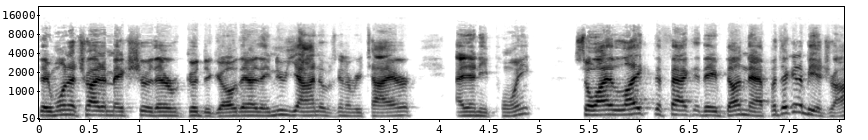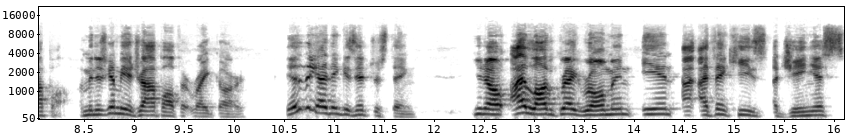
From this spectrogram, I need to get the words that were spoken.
They want to try to make sure they're good to go there. They knew Yanda was going to retire at any point. So I like the fact that they've done that, but they're going to be a drop off. I mean, there's going to be a drop off at right guard. The other thing I think is interesting, you know, I love Greg Roman. Ian, I, I think he's a genius.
